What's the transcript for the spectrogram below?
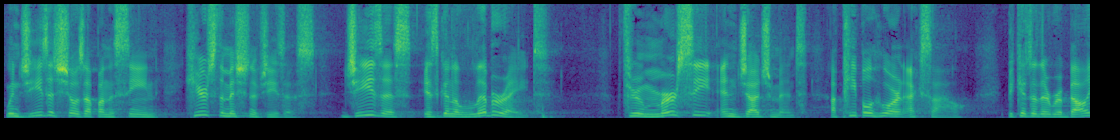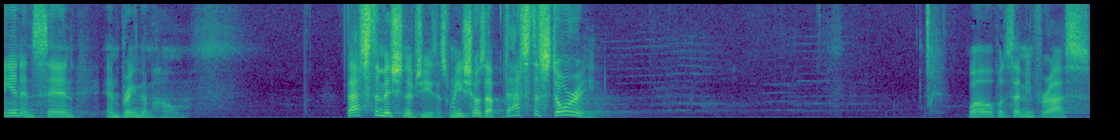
When Jesus shows up on the scene, here's the mission of Jesus Jesus is going to liberate through mercy and judgment a people who are in exile because of their rebellion and sin and bring them home. That's the mission of Jesus. When he shows up, that's the story. Well, what does that mean for us?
